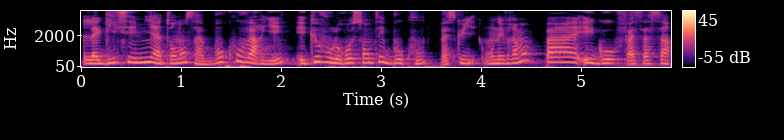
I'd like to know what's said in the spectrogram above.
la glycémie a tendance à beaucoup varier et que vous le ressentez beaucoup, parce qu'on n'est vraiment pas égaux face à ça.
